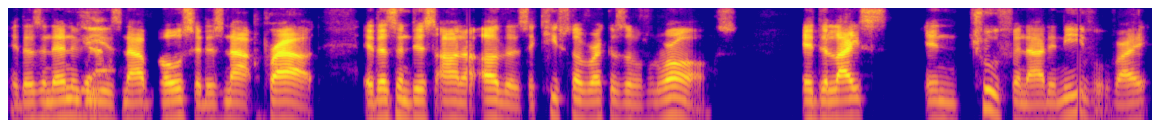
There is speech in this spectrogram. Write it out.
It doesn't envy, Yeah. it's not boast, it is not proud, it doesn't dishonor others, it keeps no records of wrongs. It delights in truth and not in evil, right?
